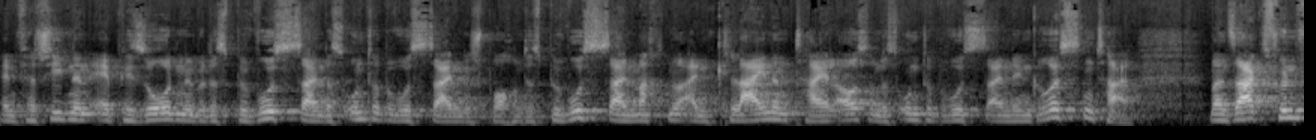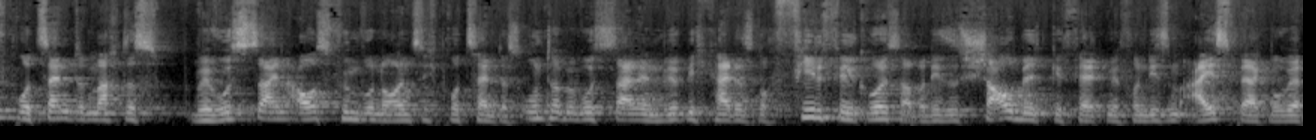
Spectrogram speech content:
in verschiedenen Episoden über das Bewusstsein, das Unterbewusstsein gesprochen. Das Bewusstsein macht nur einen kleinen Teil aus und das Unterbewusstsein den größten Teil. Man sagt, 5% macht das Bewusstsein aus, 95% das Unterbewusstsein. In Wirklichkeit ist noch viel, viel größer. Aber dieses Schaubild gefällt mir von diesem Eisberg, wo wir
